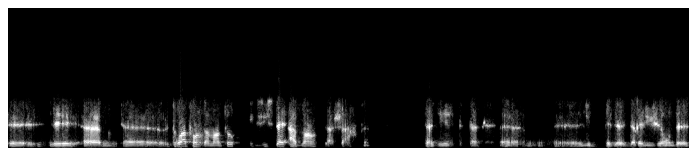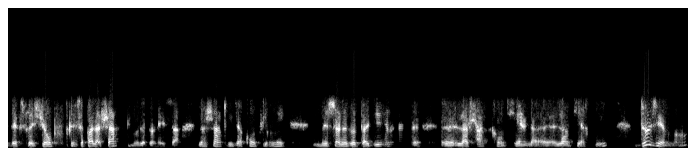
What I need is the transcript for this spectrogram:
les euh, euh, droits fondamentaux qui existaient avant la charte, c'est-à-dire euh, liberté de, religion, d'expression, parce que c'est pas la charte qui nous a donné ça. La charte les a confirmés, mais ça ne veut pas dire que la charte contient l'entièreté. Deuxièmement,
